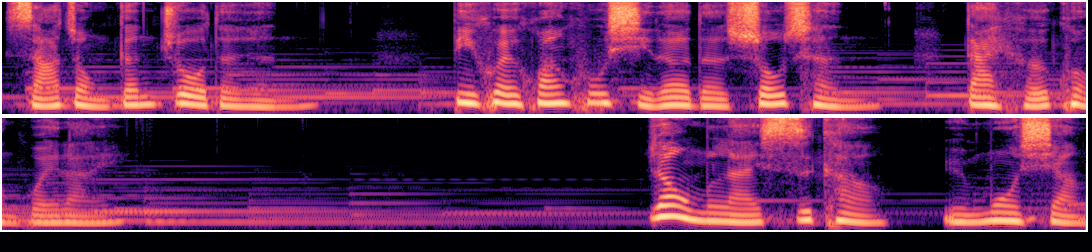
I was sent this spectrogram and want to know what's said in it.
撒种耕作的人，必会欢呼喜乐的收成，带禾捆回来。”让我们来思考与默想：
